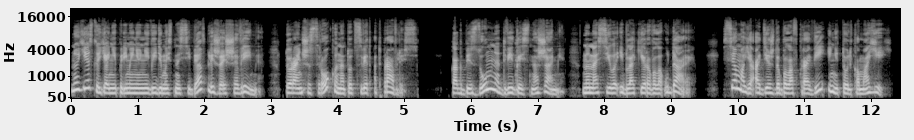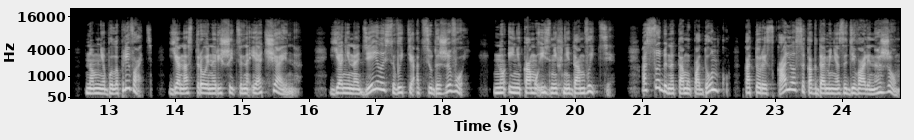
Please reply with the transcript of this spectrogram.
Но если я не применю невидимость на себя в ближайшее время, то раньше срока на тот свет отправлюсь. Как безумно, двигаясь ножами, наносила и блокировала удары. Вся моя одежда была в крови и не только моей. Но мне было плевать. Я настроена решительно и отчаянно. Я не надеялась выйти отсюда живой, но и никому из них не дам выйти. Особенно тому подонку, который скалился, когда меня задевали ножом.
